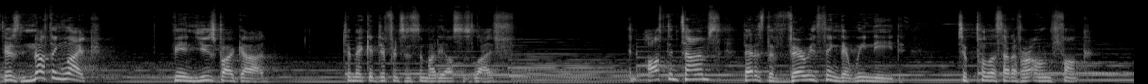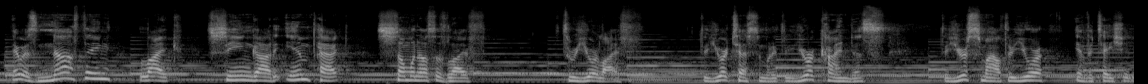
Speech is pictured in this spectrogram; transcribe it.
there's nothing like being used by God to make a difference in somebody else's life. And oftentimes, that is the very thing that we need to pull us out of our own funk. There is nothing like seeing God impact someone else's life through your life, through your testimony, through your kindness, through your smile, through your invitation.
